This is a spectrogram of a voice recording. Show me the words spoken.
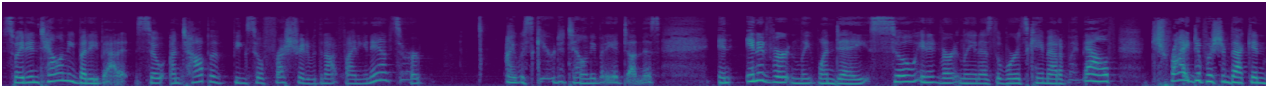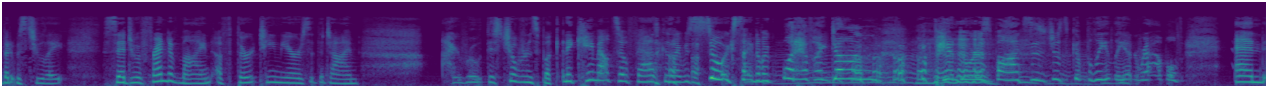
So I didn't tell anybody about it. So on top of being so frustrated with not finding an answer, I was scared to tell anybody I'd done this. And inadvertently, one day, so inadvertently, and as the words came out of my mouth, tried to push them back in, but it was too late. Said to a friend of mine of 13 years at the time, I wrote this children's book and it came out so fast because I was so excited. I'm like, what have I done? Like Pandora's box is just completely unraveled. And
